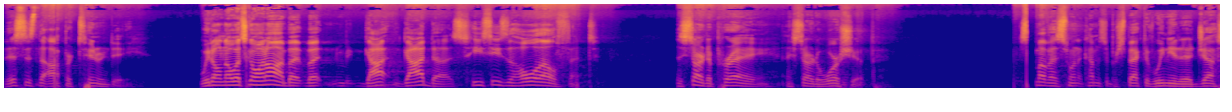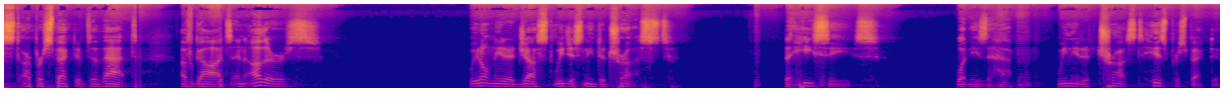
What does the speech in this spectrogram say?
This is the opportunity. We don't know what's going on, but, but God, God does. He sees the whole elephant. They started to pray, they started to worship. Some of us, when it comes to perspective, we need to adjust our perspective to that of God's. And others, we don't need to adjust, we just need to trust that He sees what needs to happen. We need to trust His perspective.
